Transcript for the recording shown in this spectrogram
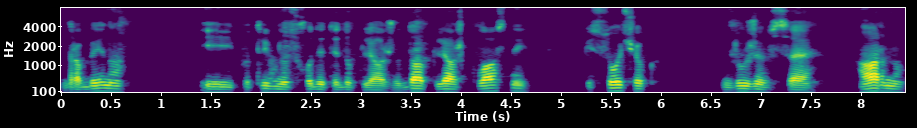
драбина і потрібно сходити до пляжу. Да, пляж класний, пісочок, дуже все гарно.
